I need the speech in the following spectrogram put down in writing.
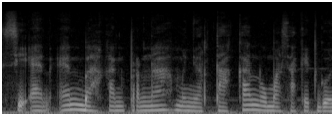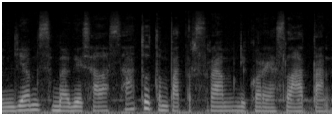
CNN bahkan pernah menyertakan rumah sakit Gonjam sebagai salah satu tempat terseram di Korea Selatan.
